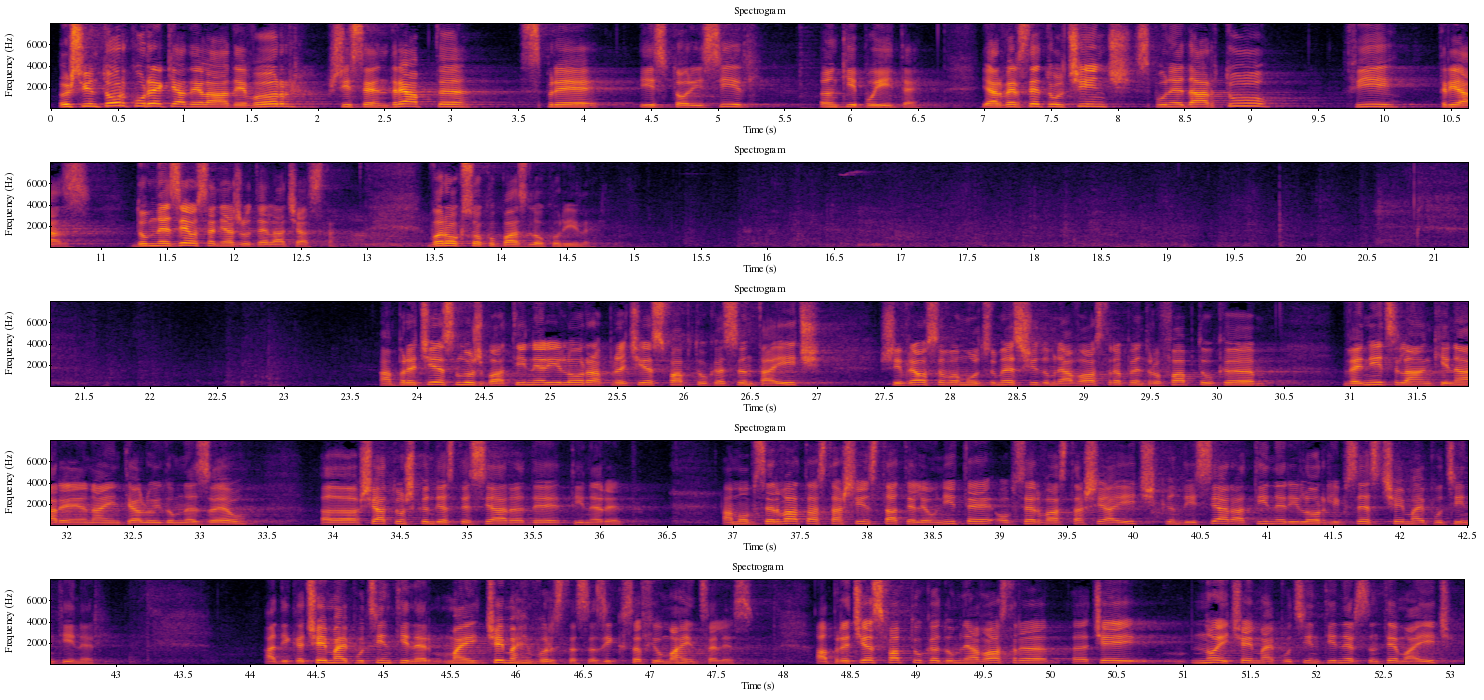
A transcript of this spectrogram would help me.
Își întorc urechea de la adevăr și se îndreaptă spre istorisiri închipuite. Iar versetul 5 spune, dar tu fii triaz. Dumnezeu să ne ajute la aceasta. Vă rog să ocupați locurile. Apreciez slujba tinerilor, apreciez faptul că sunt aici și vreau să vă mulțumesc și dumneavoastră pentru faptul că veniți la închinare înaintea lui Dumnezeu uh, și atunci când este seară de tineret. Am observat asta și în Statele Unite, observ asta și aici, când e seara tinerilor, lipsesc cei mai puțini tineri adică cei mai puțin tineri, mai, cei mai în vârstă, să zic, să fiu mai înțeles. Apreciez faptul că dumneavoastră, cei, noi cei mai puțin tineri, suntem aici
